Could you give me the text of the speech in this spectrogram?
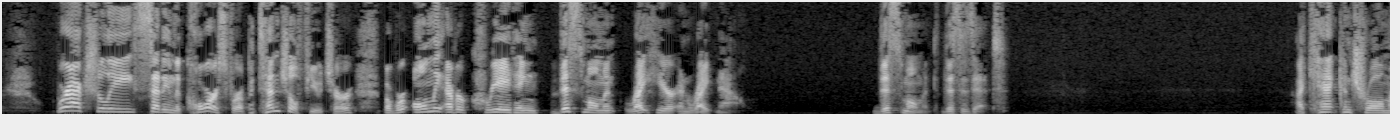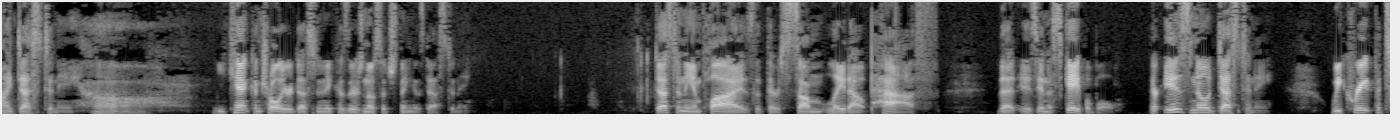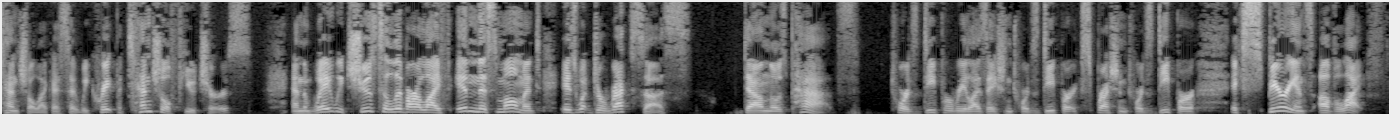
We're actually setting the course for a potential future, but we're only ever creating this moment right here and right now. This moment. This is it. I can't control my destiny. Oh. You can't control your destiny because there's no such thing as destiny. Destiny implies that there's some laid out path that is inescapable. There is no destiny. We create potential. Like I said, we create potential futures. And the way we choose to live our life in this moment is what directs us down those paths towards deeper realization, towards deeper expression, towards deeper experience of life.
